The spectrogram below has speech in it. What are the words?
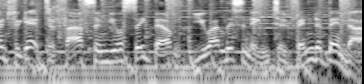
Don't forget to fasten your seatbelt. You are listening to Fender Bender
